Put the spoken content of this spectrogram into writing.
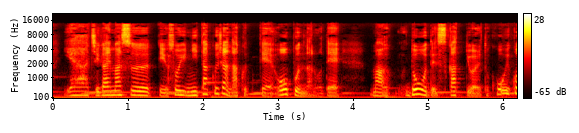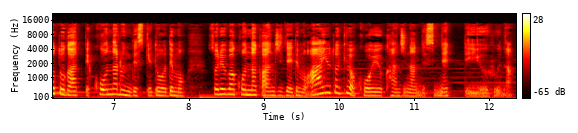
「いや違います」っていうそういう二択じゃなくてオープンなのでまあ、どうですかって言われるとこういうことがあってこうなるんですけどでもそれはこんな感じででもああいう時はこういう感じなんですねっていう風な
